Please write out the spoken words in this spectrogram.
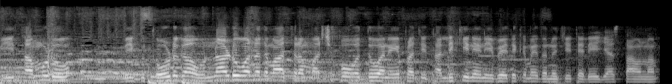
మీ తమ్ముడు మీకు తోడుగా ఉన్నాడు అన్నది మాత్రం మర్చిపోవద్దు అని ప్రతి తల్లికి నేను ఈ వేదిక మీద నుంచి తెలియజేస్తా ఉన్నాను.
